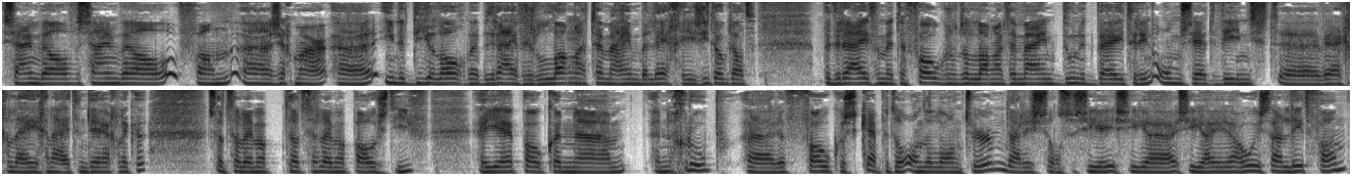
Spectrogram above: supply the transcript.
zijn wel, zijn wel van, eh, zeg maar, eh, in de dialoog met bedrijven. Dus lange termijn beleggen. Je ziet ook dat bedrijven met een focus op de lange termijn doen het beter in omzet, winst, werkgelegenheid en dergelijke. Dus dat is alleen maar, dat is alleen maar positief. En je hebt ook een, een groep, de Focus Capital on the Long Term. Daar is onze CIO is daar lid van.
